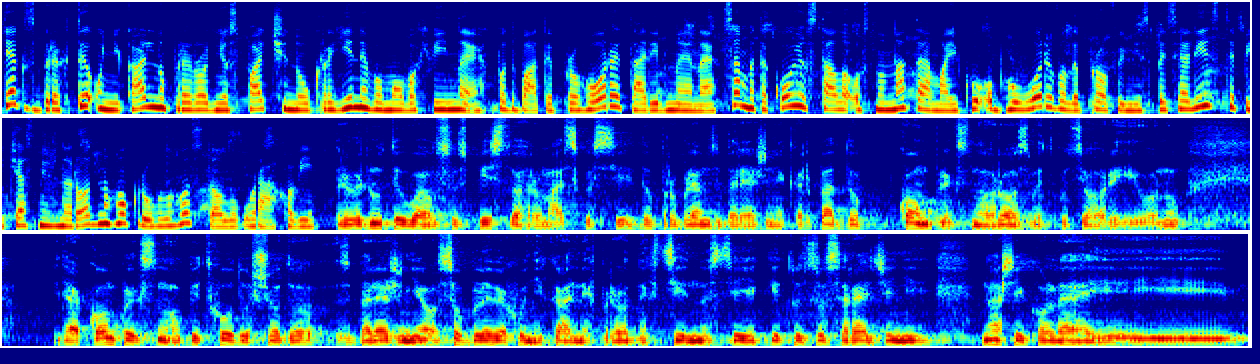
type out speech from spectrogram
Як зберегти унікальну природню спадщину України в умовах війни, подбати про гори та рівнини? Саме такою стала основна тема, яку обговорювали профільні спеціалісти під час міжнародного круглого столу у Рахові. привернути увагу суспільства громадськості до проблем збереження Карпат, до комплексного розвитку цього регіону, для комплексного підходу щодо збереження особливих унікальних природних цінностей, які тут зосереджені. Наші колеги і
